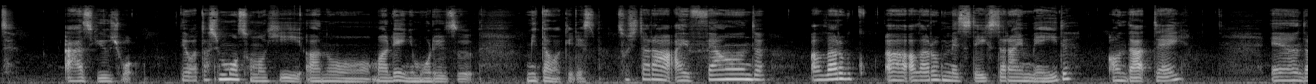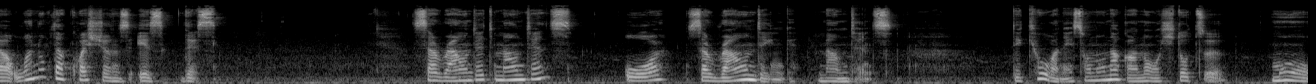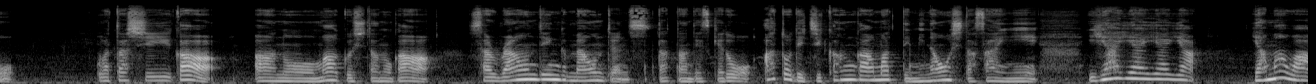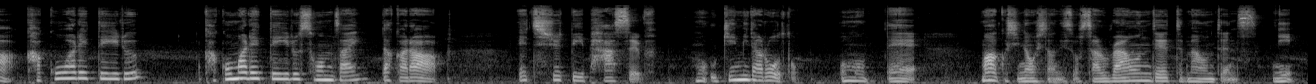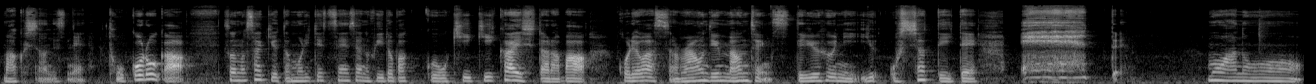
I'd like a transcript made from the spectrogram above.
as usual で私もその日あの、まあ、例に漏れず見たわけですそしたら I found a lot of、uh, a lot of mistakes that I made on that day and、uh, one of the questions is this surrounded mountains or surrounding mountains. で今日はねその中の一つもう私があのマークしたのが surrounding mountains だったんですけど後で時間が余って見直した際にいやいやいやいや山は囲われている囲まれている存在だから it should be passive もう受け身だろうと思ってマークし直したんですよ。Surrounded Mountains にマークしたんですね。ところがそのさっき言った森哲先生のフィードバックを聞き返したらばこれは Surrounding Mountains っていうふうにおっしゃっていてえーって。もうあの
